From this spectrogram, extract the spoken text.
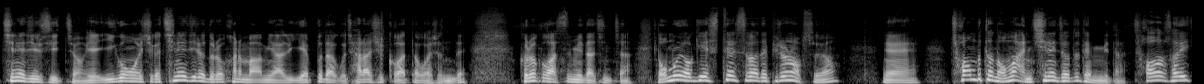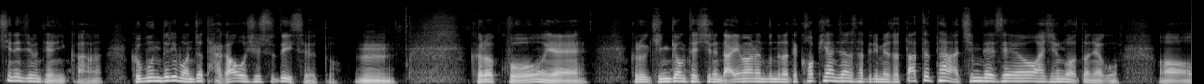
친해질 수 있죠. 예, 이공월 씨가 친해지려 노력하는 마음이 아주 예쁘다고 잘하실 것 같다고 하셨는데 그럴 것 같습니다, 진짜. 너무 여기에 스트레스 받을 필요는 없어요. 예. 처음부터 너무 안 친해져도 됩니다. 서서히 친해지면 되니까. 그분들이 먼저 다가오실 수도 있어요, 또. 음. 그렇고, 예. 그리고 김경태 씨는 나이 많은 분들한테 커피 한 잔 사드리면서 따뜻한 아침 되세요 하시는 건 어떠냐고. 어,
